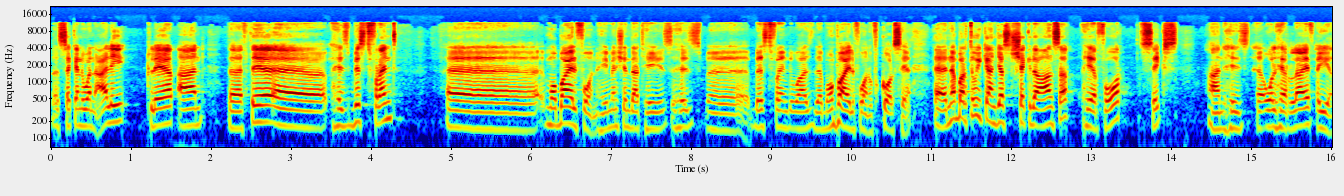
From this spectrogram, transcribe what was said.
The second one, Ali, Claire, and the uh, his best friend, mobile phone. He mentioned that his his uh, best friend was the mobile phone, of course. Here, uh, number two, you can just check the answer here. Four, six, and his uh, all her life a year.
